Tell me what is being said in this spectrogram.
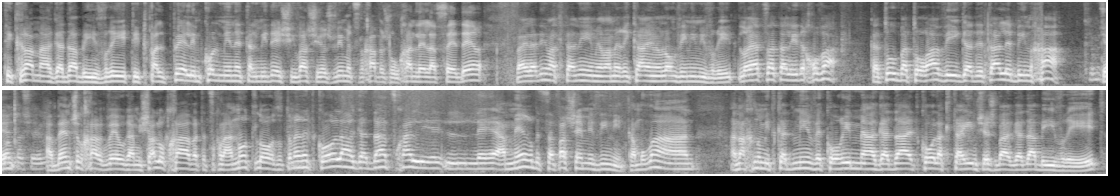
תקרא מהגדה בעברית, תתפלפל עם כל מיני תלמידי ישיבה שיושבים אצלך בשולחן ליל הסדר, והילדים הקטנים הם אמריקאים, הם לא מבינים עברית, לא יצאת לידי חובה. כתוב בתורה, והגדת לבנך. כן? הבן שלך, והוא גם ישאל אותך ואתה צריך לענות לו, זאת אומרת כל ההגדה צריכה להיאמר בשפה שהם מבינים. כמובן, אנחנו מתקדמים וקוראים מההגדה את כל הקטעים שיש בהגדה בעברית,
